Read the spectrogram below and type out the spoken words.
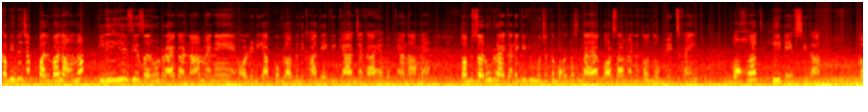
कभी भी जब पलवल आओ ना प्लीज़ ये ज़रूर ट्राई करना। मैंने ऑलरेडी आपको ब्लॉग में दिखा दिया कि क्या जगह है वो क्या नाम है। तो आप ज़रूर ट्राई करें क्योंकि मुझे तो बहुत पसंद आया। गौर साहब मैंने तो दो प्लेट्स खाई। बहुत ही टेस्टी था। तो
